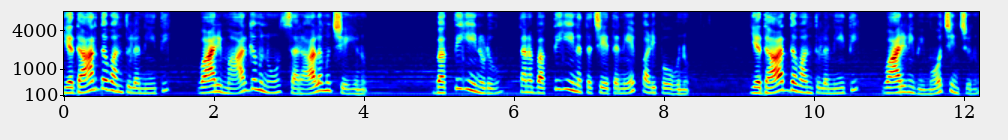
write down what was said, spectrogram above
యథార్థవంతుల నీతి వారి మార్గమును సరాలము చేయును. భక్తిహీనుడు తన భక్తిహీనత చేతనే పడిపోవును. యథార్థవంతుల నీతి వారిని విమోచించును.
